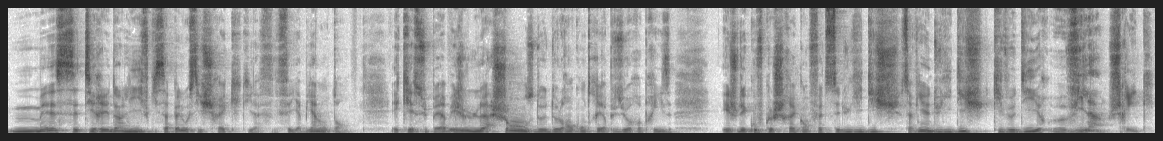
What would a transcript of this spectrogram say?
Mais c'est tiré d'un livre qui s'appelle aussi Shrek, qu'il a fait il y a bien longtemps, et qui est superbe. Et j'ai eu la chance de, le rencontrer à plusieurs reprises. Et je découvre que Shrek, en fait, c'est du yiddish. Ça vient du yiddish qui veut dire euh, vilain, shrik.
